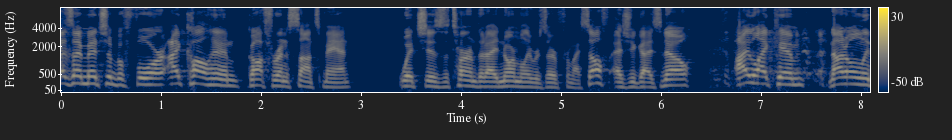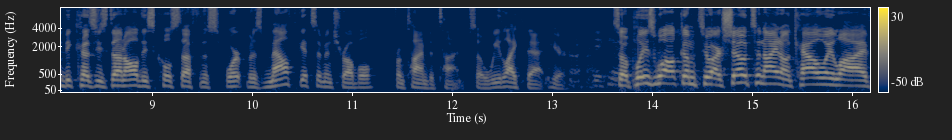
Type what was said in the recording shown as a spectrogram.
as I mentioned before, I call him Golf's Renaissance Man, which is a term that I normally reserve for myself, as you guys know. I like him not only because he's done all these cool stuff in the sport, but his mouth gets him in trouble from time to time. So we like that here. So please welcome to our show tonight on Callaway Live,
